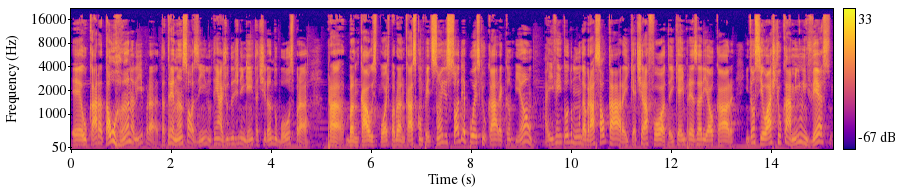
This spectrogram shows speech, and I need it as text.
é, o cara tá urrando ali, pra, tá treinando sozinho, não tem ajuda de ninguém, tá tirando do bolso pra, pra bancar o esporte, pra bancar as competições, e só depois que o cara é campeão, aí vem todo mundo abraçar o cara, e quer tirar foto, e quer empresariar o cara. Então, assim, eu acho que o caminho inverso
